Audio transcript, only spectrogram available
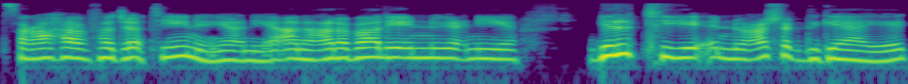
صراحة فاجأتيني. يعني أنا على بالي إنه يعني قلتي إنه عشر دقايق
